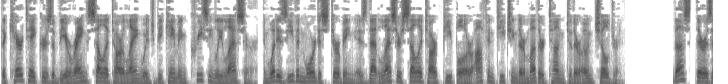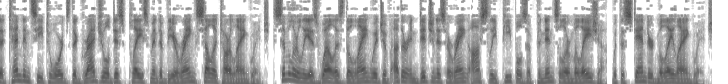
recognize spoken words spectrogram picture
the caretakers of the Orang Seletar language became increasingly lesser, and what is even more disturbing is that lesser Seletar people are often teaching their mother tongue to their own children. Thus, there is a tendency towards the gradual displacement of the Orang Seletar language, similarly as well as the language of other indigenous Orang Asli peoples of peninsular Malaysia, with the standard Malay language.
